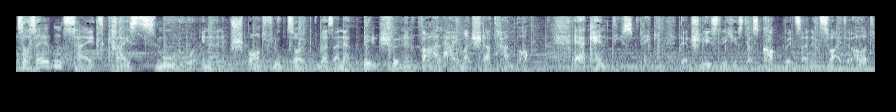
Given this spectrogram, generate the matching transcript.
Zur selben Zeit kreist Smudo in einem Sportflugzeug über seiner bildschönen Wahlheimatstadt Hamburg. Er kennt diesen Blick, denn schließlich ist das Cockpit seine zweite Hut.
